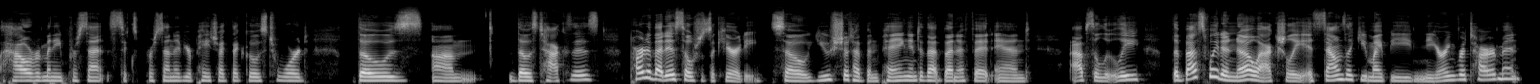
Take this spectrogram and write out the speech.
however many percent, six percent of your paycheck that goes toward those um those taxes. Part of that is Social Security. So you should have been paying into that benefit and Absolutely. The best way to know, actually, it sounds like you might be nearing retirement,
